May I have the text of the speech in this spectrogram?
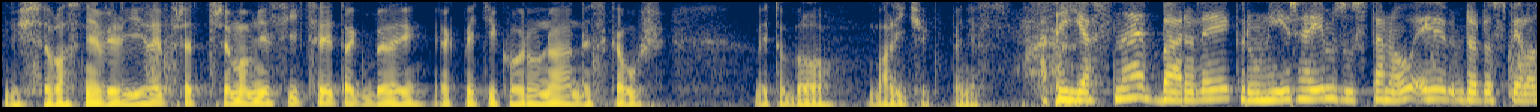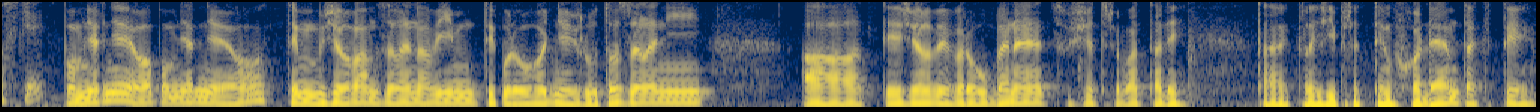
Když se vlastně vylíhly před třema měsíci, tak byly jak pěti koruna, dneska už by to bylo balíček peněz. A ty jasné barvy krunýře jim zůstanou i do dospělosti? Poměrně jo, poměrně jo. Tím želvám zelenavým ty budou hodně žlutozelení a ty želvy vroubené, což je třeba tady tak leží před tím vchodem, tak ty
